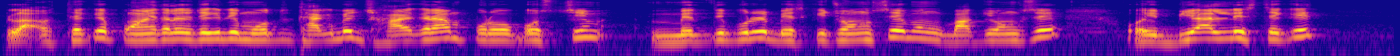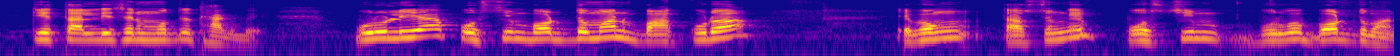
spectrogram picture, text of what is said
প্লা- থেকে পঁয়তাল্লিশ ডিগ্রির মধ্যে থাকবে ঝাড়গ্রাম, পূর্ব পশ্চিম, মেদিনীপুরের বেশ কিছু অংশে এবং বাকি অংশে ওই বিয়াল্লিশ থেকে তেতাল্লিশের মধ্যে থাকবে। পুরুলিয়া, পশ্চিম বর্ধমান, বাঁকুড়া এবং তার সঙ্গে পশ্চিম পূর্ব বর্ধমান,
